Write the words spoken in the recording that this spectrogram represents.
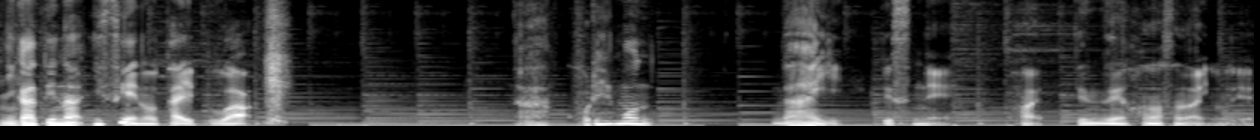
苦手な異性のタイプは、あ、これもないですね。はい。全然話さないので。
